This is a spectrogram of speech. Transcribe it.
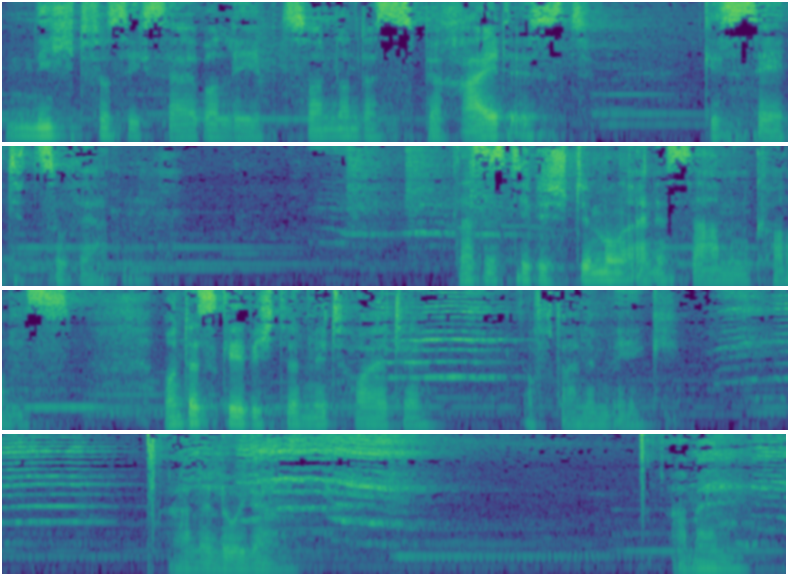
nicht für sich selber lebt, sondern dass es bereit ist, gesät zu werden. Das ist die Bestimmung eines Samenkorns. Und das gebe ich dir mit heute auf deinem Weg. Halleluja. Amen.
